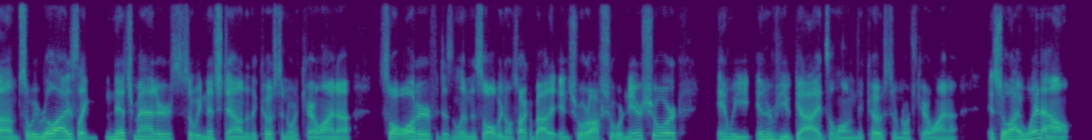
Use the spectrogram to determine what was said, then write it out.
Um, so we realized like niche matters. So we niched down to the coast of North Carolina, saltwater. If it doesn't live in the salt, we don't talk about it inshore, offshore, near shore. And we interview guides along the coast of North Carolina. And so I went out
